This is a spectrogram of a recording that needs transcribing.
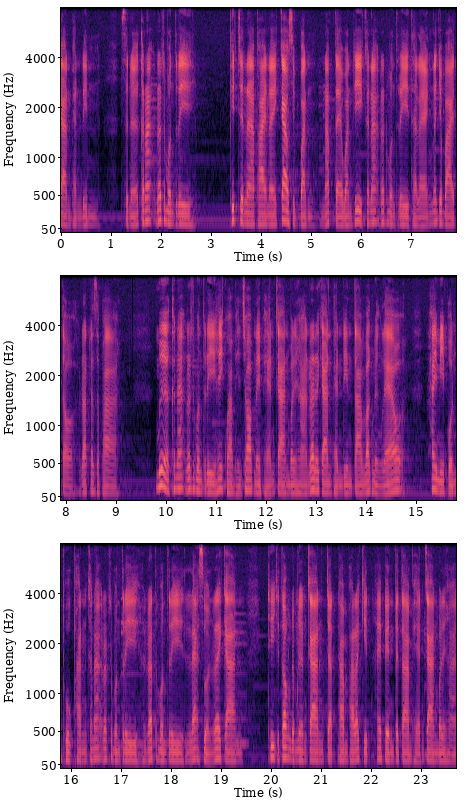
การแผ่นดิน เสนอคณะรัฐมนตรี พิจารณาภายใน 90 วัน นับแต่วันที่คณะรัฐมนตรีแถลงนโยบายต่อรัฐสภา เมื่อคณะรัฐมนตรีให้ความเห็นชอบในแผนการบริหารราชการแผ่นดินตามวรรคหนึ่งแล้ว ให้มีผลผูกพันคณะรัฐมนตรี รัฐมนตรี และส่วนราชการ ที่จะต้องดำเนินการจัดทำภารกิจให้เป็นไปตามแผนการบริหาร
